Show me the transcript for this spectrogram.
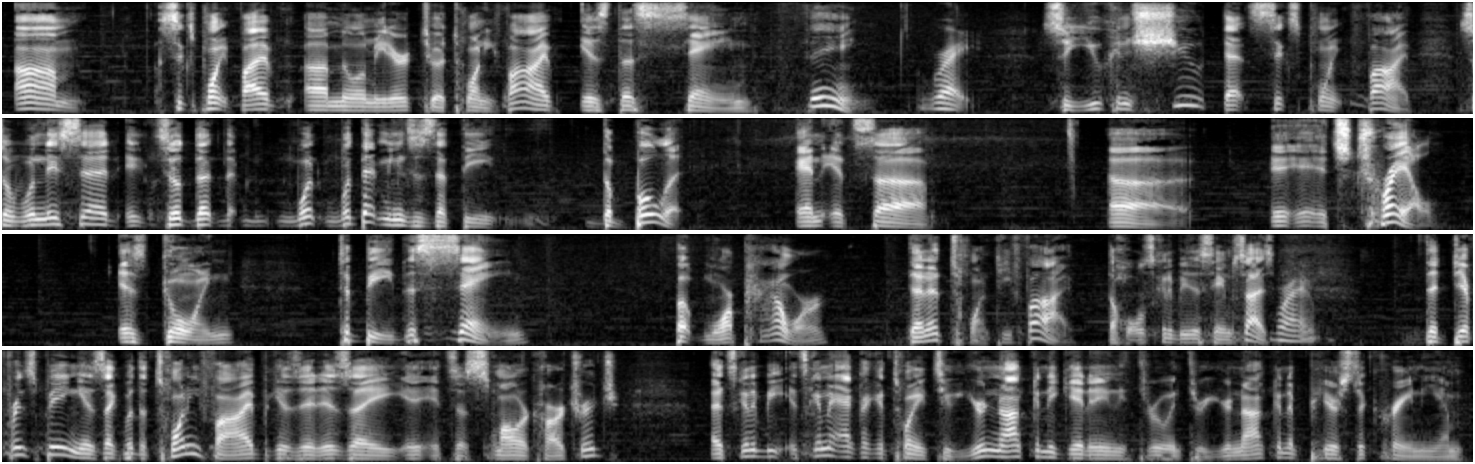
Um, 6.5 uh, millimeter to a 25 is the same thing. Right. So you can shoot that 6.5. So when they said it, so that, that what what that means is that the the bullet and its uh uh its trail is going to be the same but more power than a 25. The hole's going to be the same size. Right. The difference being is like with the 25 because it is a it's a smaller cartridge. It's going to be it's going to act like a 22. You're not going to get any through and through. You're not going to pierce the cranium.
